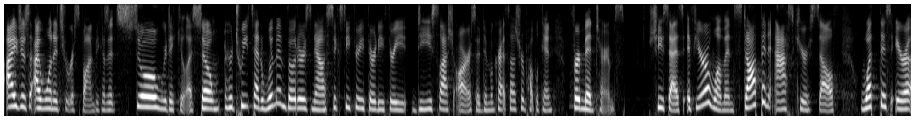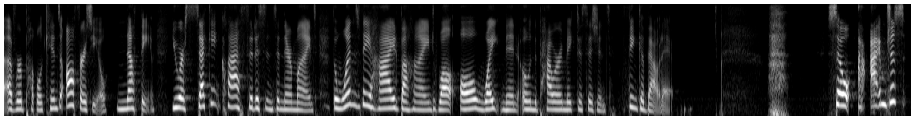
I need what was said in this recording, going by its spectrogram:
I just I wanted to respond because it's so ridiculous. So her tweet said women voters now 6333 D slash R, so Democrat slash Republican, for midterms. She says, if you're a woman, stop and ask yourself what this era of Republicans offers you. Nothing. You are second class citizens in their minds, the ones they hide behind while all white men own the power and make decisions. Think about it. So I'm just,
